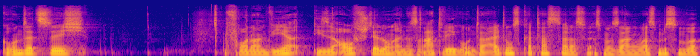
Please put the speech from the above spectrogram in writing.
Grundsätzlich fordern wir diese Aufstellung eines Radwege-Unterhaltungskatasters, dass wir erstmal sagen, was müssen wir,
